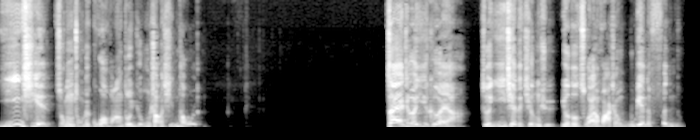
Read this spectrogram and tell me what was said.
一切种种的过往都涌上心头了。在这一刻呀，这一切的情绪又都转化成无边的愤怒。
